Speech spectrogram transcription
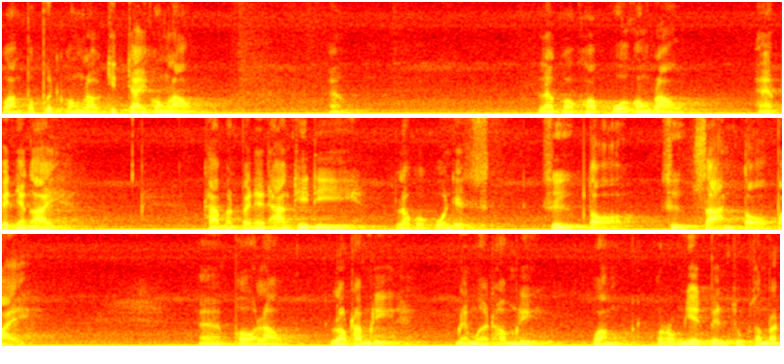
ความประพฤติของเราจิตใจของเรา แล้วก็ครอบครัวของเราเป็นยังไง ถ้ามันไปในทางที่ดี เราก็ควรจะสืบต่อสืบสารต่อไปเอ่อเพราะเราเราทำดีในเมื่อทำดี ความร่มเย็นเป็นสุขสำหรับ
